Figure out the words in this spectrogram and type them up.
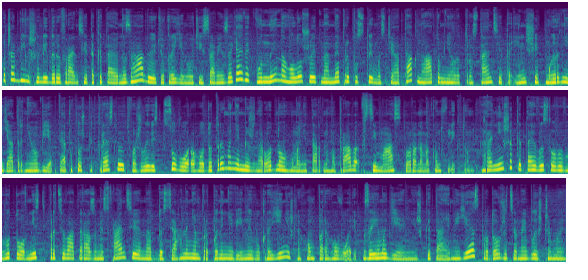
Хоча більше лідери Франції та Китаю не згадують Україну у тій самій заяві, вони наголошують на неприпустимості атак на атомні електростанції та інші мирні ядерні об'єкти, а також підкреслюють важливість суворого дотримання міжнародного гуманітарного права всіма сторонами конфлікту. Раніше Китай висловив готовність працювати разом із Францією над досягненням припинення війни в Україні шляхом переговорів. Взаємодія між Китаєм і ЄС продовжиться найближчими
